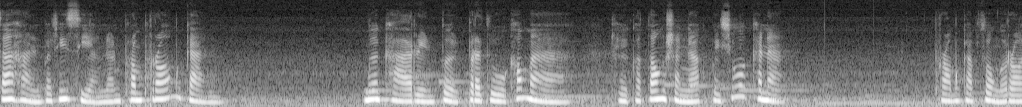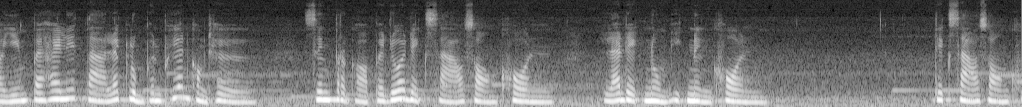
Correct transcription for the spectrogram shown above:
จะหันไปที่เสียงนั้นพร้อมๆกัน เมื่อคารินเปิดประตูเข้ามา เธอก็ต้องชะงักไปชั่วขณะ พร้อมกับส่งรอยยิ้มไปให้ลิตาและกลุ่มเพื่อนๆของเธอ ซึ่งประกอบไปด้วยเด็กสาวสองคน และเด็กหนุ่มอีกหนึ่งคน เด็กสาวสองค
